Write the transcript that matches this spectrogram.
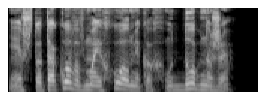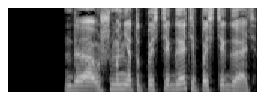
И что такого в моих холмиках? Удобно же. Да уж, мне тут постигать и постигать.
